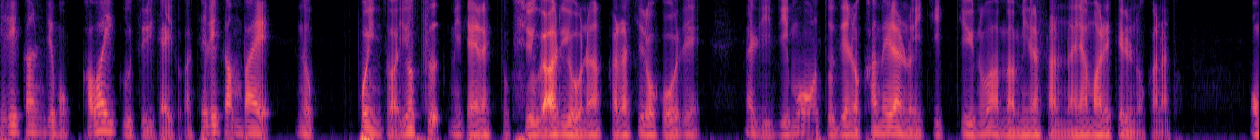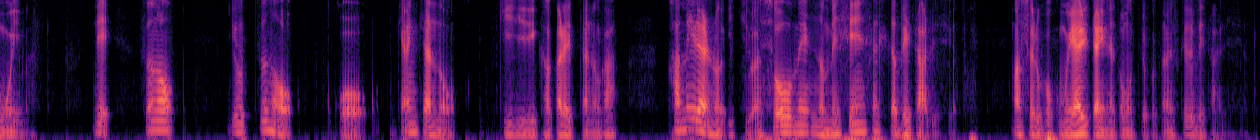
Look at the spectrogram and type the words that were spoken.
テレカンでも可愛く映りたいとか、テレカン映えのポイントは4つみたいな特集があるような形の方で、やはりリモートでのカメラの位置っていうのは、まあ皆さん悩まれてるのかなと思います。で、その4つの、こう、キャンキャンの記事で書かれたのが、カメラの位置は正面の目線先がベターですよと。まあそれ僕もやりたいなと思ってることなんですけど、ベターですよと。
